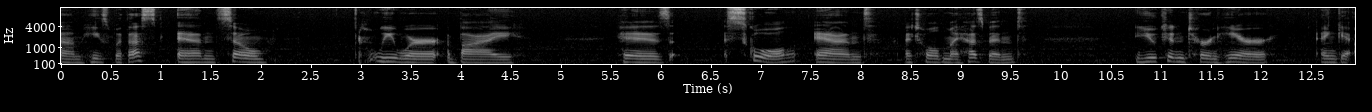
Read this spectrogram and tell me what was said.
Um, he's with us, and so we were by his school, and I told my husband, You can turn here and get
